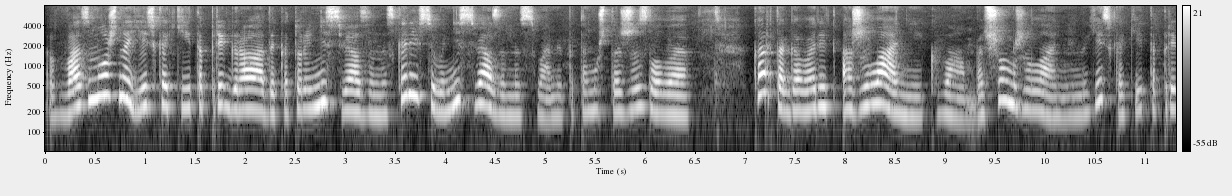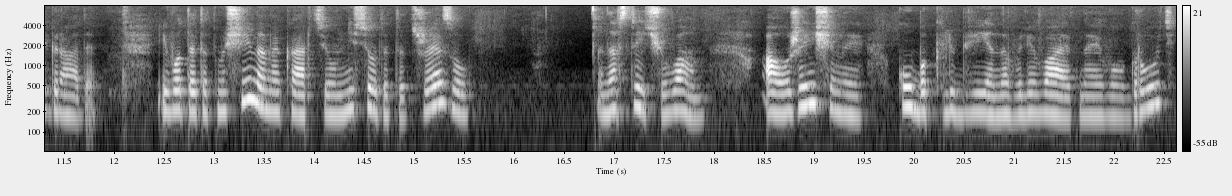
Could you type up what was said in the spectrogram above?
Возможно, есть какие-то преграды, которые не связаны, скорее всего, не связаны с вами, потому что жезловая Карта говорит о желании к вам, большом желании, но есть какие-то преграды. И вот этот мужчина на карте, он несет этот жезл навстречу вам. А у женщины кубок любви, она выливает на его грудь.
